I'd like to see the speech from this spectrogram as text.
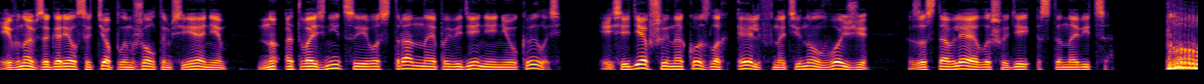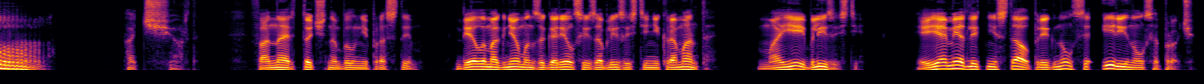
и вновь загорелся теплым желтым сиянием, но от возницы его странное поведение не укрылось, и сидевший на козлах эльф натянул вожжи, заставляя лошадей остановиться. «Пррррр!» А, О, черт! Фонарь точно был непростым. Белым огнем он загорелся из-за близости некроманта. Моей близости. И я медлить не стал, пригнулся и ринулся прочь.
